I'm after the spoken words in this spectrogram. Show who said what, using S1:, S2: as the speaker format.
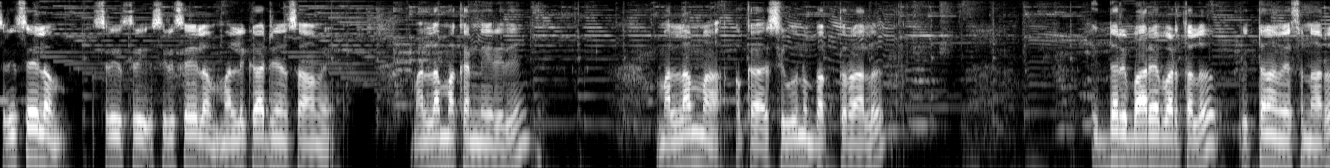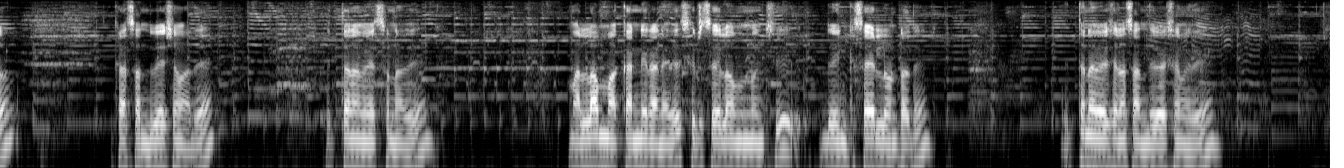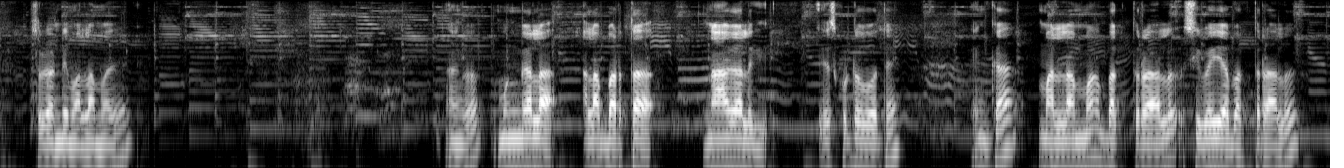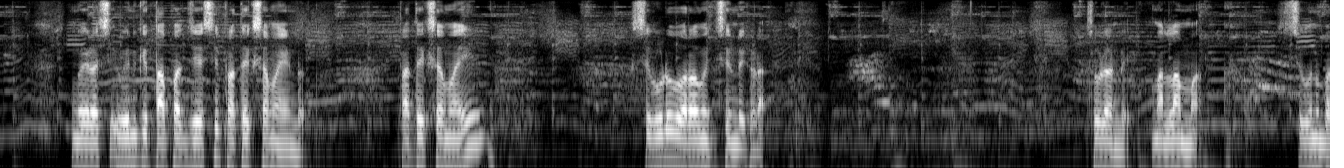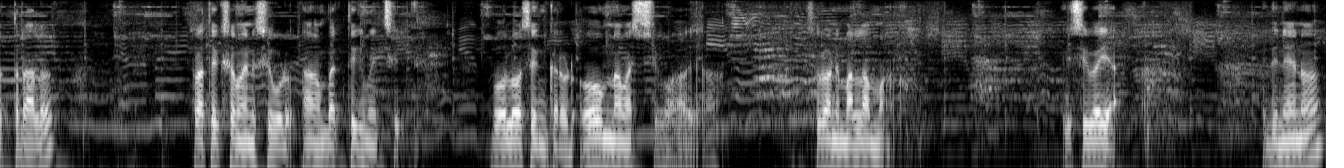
S1: శ్రీశైలం శ్రీ శ్రీ శ్రీశైలం మల్లికార్జున స్వామి మల్లమ్మ కన్నీరు ఇది మల్లమ్మ ఒక శివుని భక్తురాలు. ఇద్దరు భార్యాభర్తలు విత్తనం వేస్తున్నారు. ఇక్కడ సందేశం అదే. విత్తనం వేస్తున్నది. మల్లమ్మ కన్నీరు అనేది శ్రీశైలం నుంచి దేనికి సైడ్లో ఉంటుంది. విత్తనం వేసిన సందేశం ఇది. చూడండి మల్లమ్మది. అంగో ముంగల అలా భర్త నాగాలికి వేసుకుంటూ పోతే ఇంకా మల్లమ్మ భక్తురాలు శివయ్య భక్తురాలు ఇంకో శివునికి తపస్సు చేసి ప్రత్యక్షమైండు ప్రత్యక్షమై శివుడు వరం ఇచ్చిండు ఇక్కడ. చూడండి మల్లమ్మ శివుని భక్తురాలు ప్రత్యక్షమైన శివుడు ఆమె భక్తికి మెచ్చి. బోలో శంకరుడు ఓం నమ శివాయ. చూడండి మల్లమ్మ. ఈ శివయ్య. ఇది నేను.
